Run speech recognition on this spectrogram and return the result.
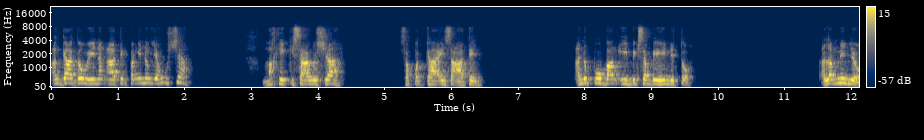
ang gagawin ng ating Panginoong Yahusya? Makikisalo siya sa pagkain sa atin. Ano po ba ang ibig sabihin nito? Alam ninyo,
